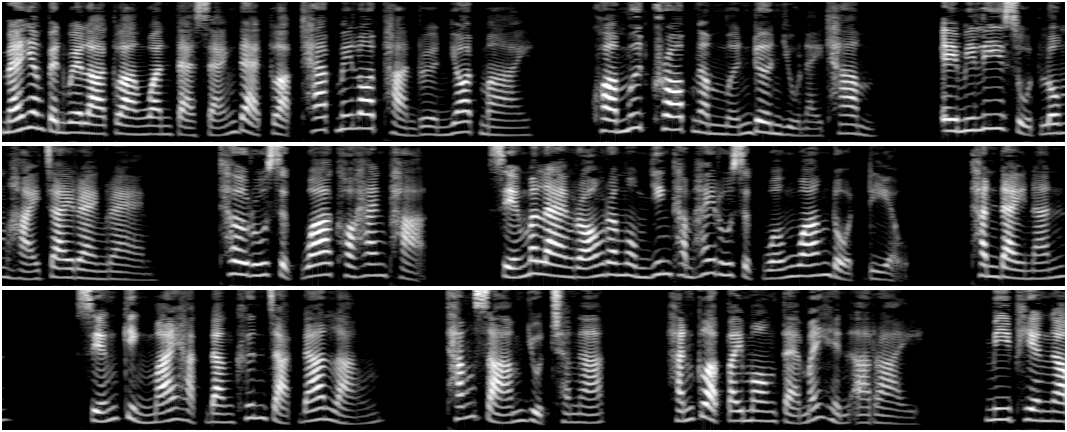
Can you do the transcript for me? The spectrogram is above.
แม้ยังเป็นเวลากลางวันแต่แสงแดดกลับแทบไม่ลอดผ่านเรือนยอดไม้ ความมืดครอบงำเหมือนเดินอยู่ในถ้ำเอมิลี่สูดลมหายใจแรงๆ เธอรู้สึกว่าคอแห้งผากเสียงแมลงร้องระงมยิ่งทำให้รู้สึกเวิ้งว้างโดดเดี่ยว ทันใดนั้น เสียงกิ่งไม้หักดังขึ้นจากด้านหลัง ทั้งสามหยุดชะงัก หันกลับไปมองแต่ไม่เห็นอะไร มีเพียงเงา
